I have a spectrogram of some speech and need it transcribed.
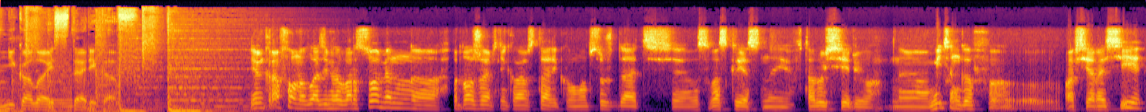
Николай Стариков. И микрофона Владимир Варсобин. Продолжаем с Николаем Стариковым обсуждать э, воскресную вторую серию э, митингов э, во всей России.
